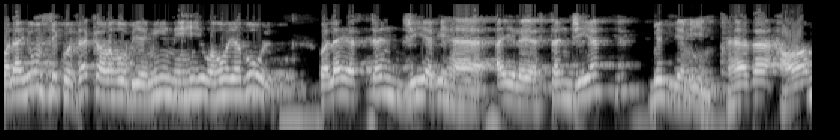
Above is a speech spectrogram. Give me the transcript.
ولا يمسك ذكره بيمينه وهو يبول. ولا يستنجي بها أي لا يستنجي باليمين. فهذا حرام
